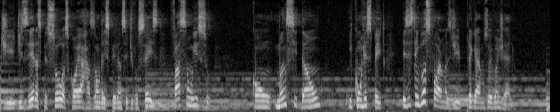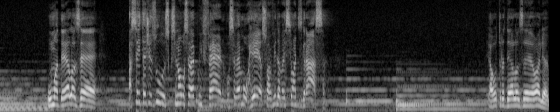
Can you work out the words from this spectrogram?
de dizer às pessoas qual é a razão da esperança de vocês, façam isso com mansidão e com respeito. Existem duas formas de pregarmos o Evangelho. Uma delas é aceita Jesus, que senão você vai para o inferno, você vai morrer, a sua vida vai ser uma desgraça. A outra delas é, olha,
